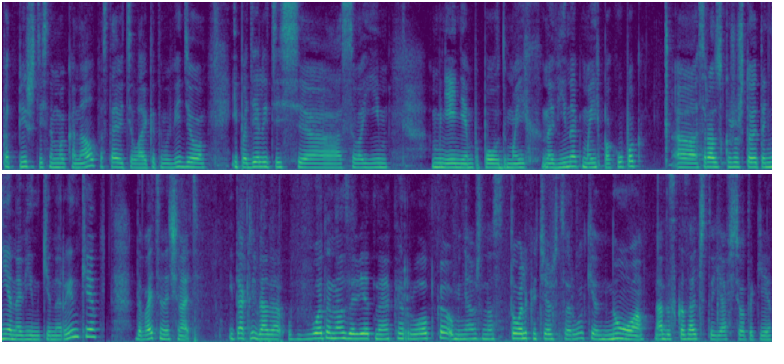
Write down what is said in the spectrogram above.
подпишитесь на мой канал, поставите лайк этому видео, и поделитесь э, своим мнением по поводу моих новинок, моих покупок. А, Сразу скажу, что это не новинки на рынке. Давайте начинать. Итак, ребята, вот она заветная коробка. У меня уже настолько чешутся руки, но надо сказать, что я все-таки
